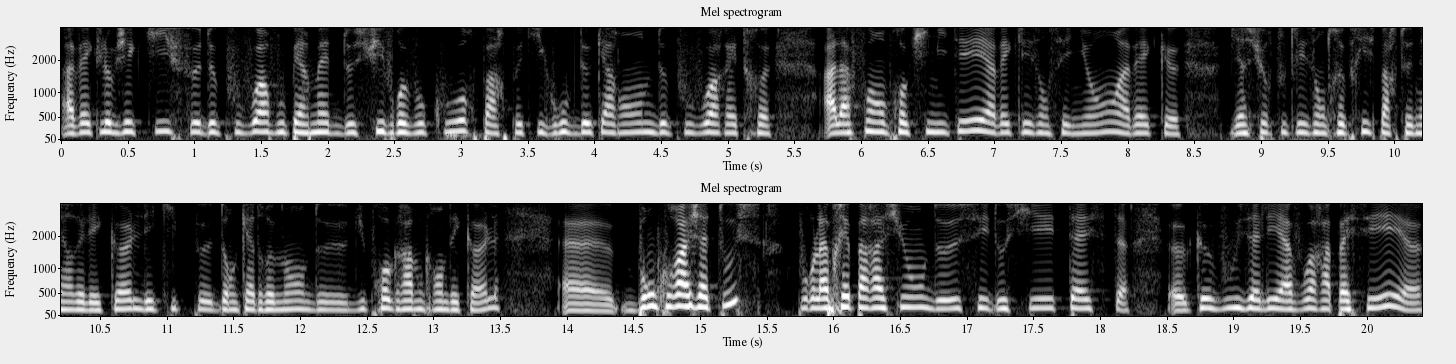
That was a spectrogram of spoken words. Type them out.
avec l'objectif de pouvoir vous permettre de suivre vos cours par petits groupes de 40, de pouvoir être à la fois en proximité avec les enseignants, avec bien sûr toutes les entreprises partenaires de l'école, l'équipe d'encadrement du programme Grande École. bon courage à tous pour la préparation de ces dossiers tests euh, que vous allez avoir à passer, euh,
